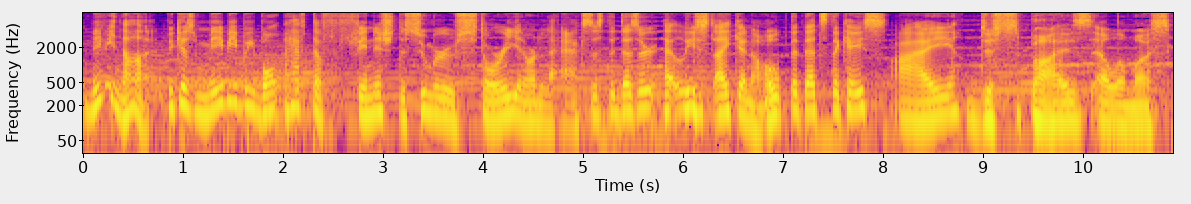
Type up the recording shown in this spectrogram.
maybe not, because maybe we won't have to finish the Sumeru story in order to access the desert. At least I can hope that that's the case. I despise Ella Musk.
